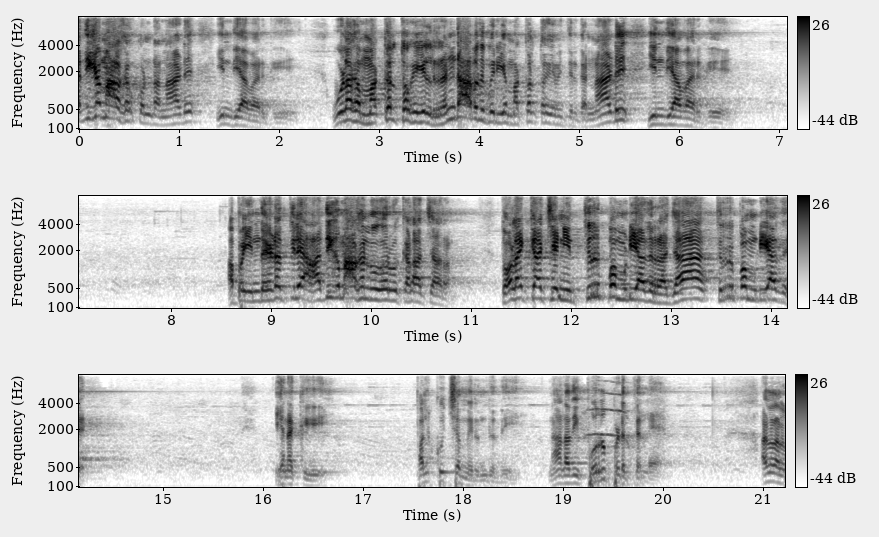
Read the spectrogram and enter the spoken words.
அதிகமாக கொண்ட நாடு இந்தியாவாக இருக்குது உலக மக்கள் தொகையில் ரெண்டாவது பெரிய மக்கள் தொகை வைத்திருக்க நாடு இந்தியாவாக இருக்குது அப்போ இந்த இடத்திலே அதிகமாக நுகர்வு கலாச்சாரம். தொலைக்காட்சியை நீ திருப்ப முடியாது ராஜா. திருப்ப முடியாது. எனக்கு பல்குச்சம் இருந்தது. நான் அதை பொருட்படுத்தலை ஆனால்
